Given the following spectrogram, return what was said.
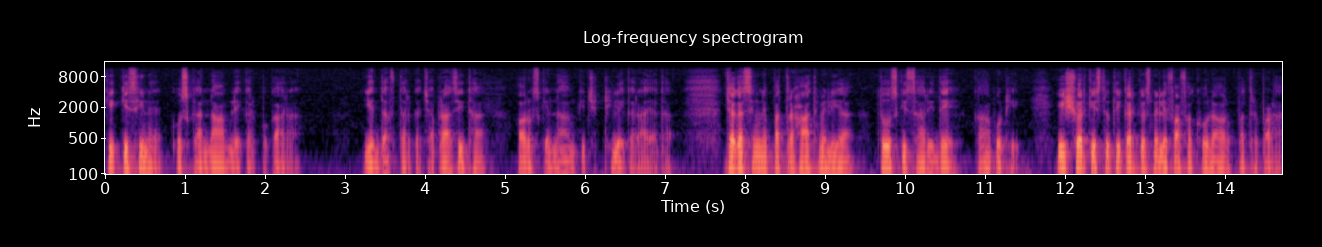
कि किसी ने उसका नाम लेकर पुकारा। ये दफ्तर का चपरासी था और उसके नाम की चिट्ठी लेकर आया था। जगत सिंह ने पत्र हाथ में लिया तो उसकी सारी देह काँप उठी। ईश्वर की स्तुति करके उसने लिफाफा खोला और पत्र पढ़ा।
